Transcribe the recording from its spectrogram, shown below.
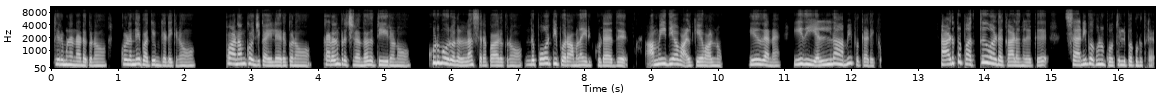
திருமணம் நடக்கணும். குழந்தை பாக்கியம் கிடைக்கணும். பணம் கொஞ்சம் கையில இருக்கணும். கடன் பிரச்சனை இருந்தால் அது தீரணும். குடும்ப உறவுகள் எல்லாம் சிறப்பா இருக்கணும். இந்த போட்டி பொறாமைலாம் இருக்கக்கூடாது. அமைதியா வாழ்க்கையை வாழணும். இதுதானே. இது எல்லாமே இப்ப கிடைக்கும். அடுத்த 10 வருட காலங்களுக்கு சனி பகவான் உங்களுக்கு ஒத்துழைப்ப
